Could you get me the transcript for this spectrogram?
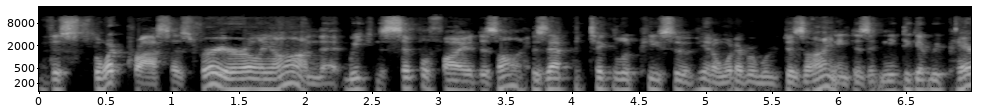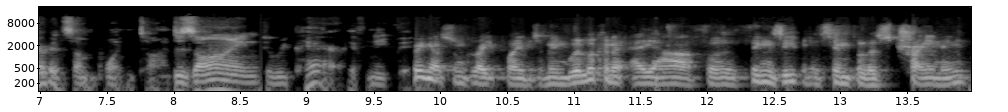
this thought process very early on on that we can simplify a design. Does that particular piece of, you know, whatever we're designing, does it need to get repaired at some point in time? Design to repair if need be. Bring up some great points. I mean, we're looking at AR for things even as simple as training,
